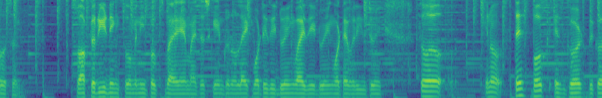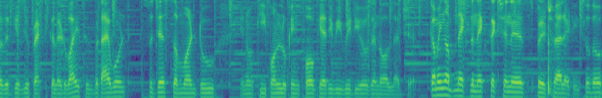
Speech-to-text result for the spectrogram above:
person so after reading so many books by him i just came to know like what is he doing? Why is he doing whatever he's doing? So you know this book is good because it gives you practical advices but i won't suggest someone to you know keep on looking for gary vee videos and all that shit. Coming up next the next section is spirituality. So the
